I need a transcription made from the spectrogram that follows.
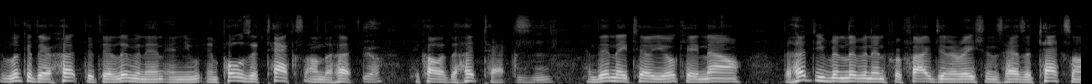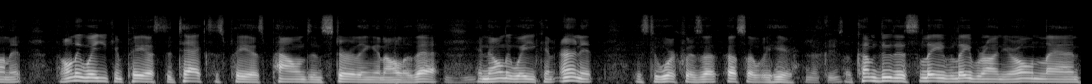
look at their hut that they're living in and you impose a tax on the hut. Yeah. They call it the hut tax. Mm -hmm. And then they tell you, okay, now the hut you've been living in for five generations has a tax on it. The only way you can pay us the tax is pay us pounds and sterling and all of that. Mm -hmm. And the only way you can earn it is to work for us, us over here. Okay. So come do this slave labor on your own land.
